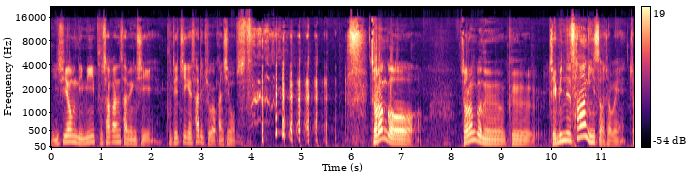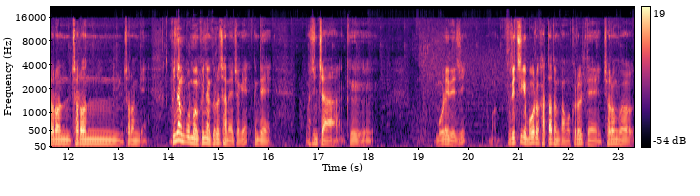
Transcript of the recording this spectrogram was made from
이수영 님이 부사관 삼행시 부대찌개 사리주가 관심 없어. 저런 거 저런 거는 그 재밌는 상황이 있어 저게. 저런 저런 저런 게. 그냥 보면 그냥 그렇잖아요 저게. 근데 막 진짜 그 해야 되지? 막 부대찌개 먹으러 갔다던가 뭐 그럴 때 저런 거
